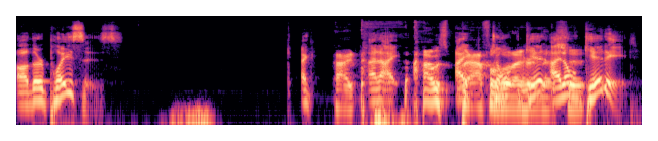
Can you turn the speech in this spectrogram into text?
other places. I, I, and I, I was baffled don't when I heard get, that I don't shit. get it.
